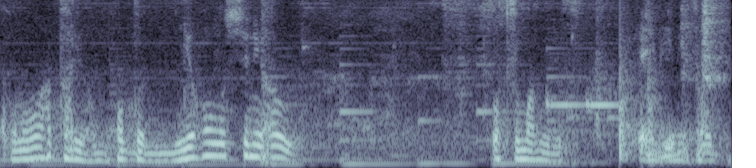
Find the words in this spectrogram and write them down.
この辺りはもう本当に日本酒に合うおつまみです。エビ味噌。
